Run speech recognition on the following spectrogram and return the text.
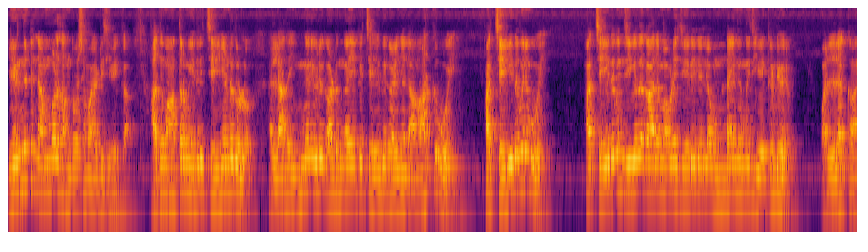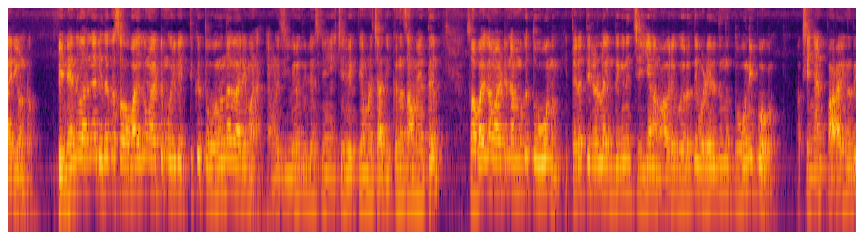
എന്നിട്ട് നമ്മൾ സന്തോഷമായിട്ട് ജീവിക്കുക. അത് മാത്രമേ ഇതിൽ ചെയ്യേണ്ടതുള്ളൂ. അല്ലാതെ ഇങ്ങനെ ഒരു കടുങ്കയൊക്കെ ചെയ്ത് കഴിഞ്ഞാൽ ആർക്ക് പോയി? ആ ചെയ്തവന് പോയി. ആ ചെയ്തവൻ ജീവിതകാലം അവിടെ ജയിലിലെല്ലാം ഉണ്ടായി നിന്ന് ജീവിക്കേണ്ടി വരും. വല്ല കാര്യമുണ്ടോ? പിന്നെ എന്ന് പറഞ്ഞാൽ ഇതൊക്കെ സ്വാഭാവികമായിട്ടും ഒരു വ്യക്തിക്ക് തോന്നുന്ന കാര്യമാണ്. നമ്മൾ ജീവന തുല്യം സ്നേഹിച്ച ഒരു വ്യക്തി നമ്മൾ ചതിക്കുന്ന സമയത്ത് സ്വാഭാവികമായിട്ടും നമുക്ക് തോന്നും ഇത്തരത്തിലുള്ള എന്തെങ്കിലും ചെയ്യണം അവരെ വെറുതെ വിടരുതെന്ന് തോന്നിപ്പോകും. പക്ഷെ ഞാൻ പറയുന്നത്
